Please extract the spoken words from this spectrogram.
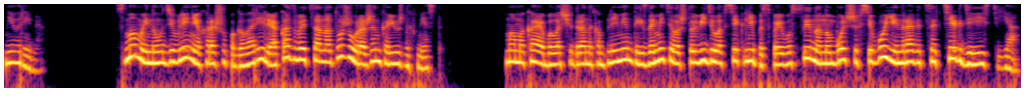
Не время. С мамой на удивление хорошо поговорили, оказывается, она тоже уроженка южных мест. Мама Кая была щедра на комплименты и заметила, что видела все клипы своего сына, но больше всего ей нравятся те, где есть я.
